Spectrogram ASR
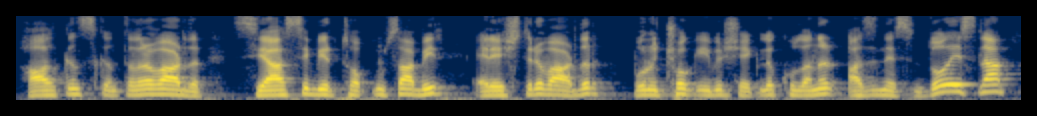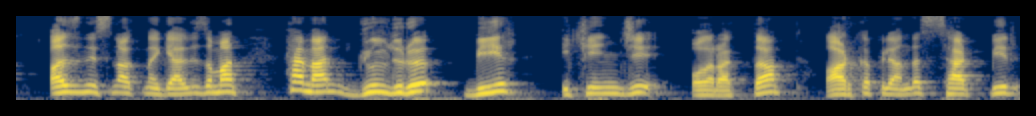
Halkın sıkıntıları vardır. Siyasi bir toplumsal bir eleştiri vardır. Bunu çok iyi bir şekilde kullanır Aziz Nesin. Dolayısıyla Aziz Nesin aklına geldiği zaman hemen güldürü bir ikinci olarak da arka planda sert bir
